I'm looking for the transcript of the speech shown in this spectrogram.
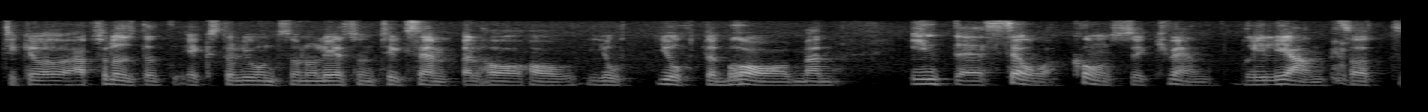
tycker absolut att Extol Jonsson och Ledsund till exempel har, har gjort, gjort det bra men inte så konsekvent briljant så att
